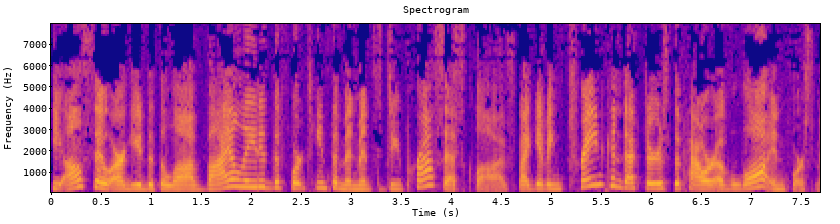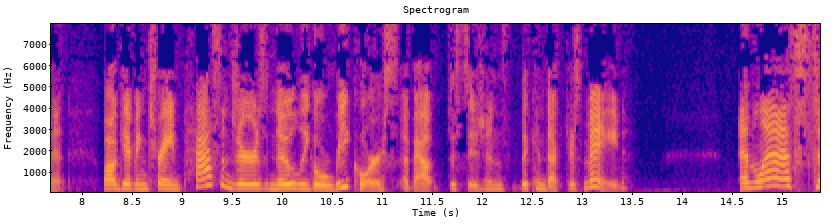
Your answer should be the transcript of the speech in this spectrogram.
He also argued that the law violated the 14th Amendment's due process clause by giving train conductors the power of law enforcement while giving train passengers no legal recourse about decisions the conductors made. And last,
